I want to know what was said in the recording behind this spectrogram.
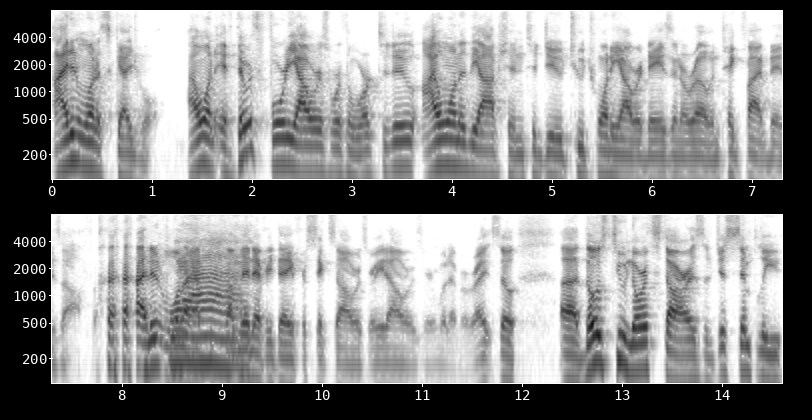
I didn't want to schedule. I want if there was 40 hours worth of work to do, I wanted the option to do two 20 hour days in a row and take five days off. I didn't want yeah. to have to come in every day for six hours or eight hours or whatever, right? So uh, those two North Stars of just simply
